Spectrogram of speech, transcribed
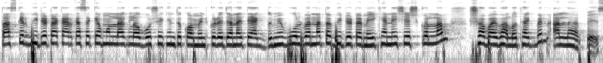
তো আজকের ভিডিওটা কার কাছে কেমন লাগল অবশ্যই কিন্তু কমেন্ট করে জানাইতে একদমই ভুলবেন না। তো ভিডিওটা আমি এইখানেই শেষ করলাম। সবাই ভালো থাকবেন। আল্লাহ হাফেজ।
